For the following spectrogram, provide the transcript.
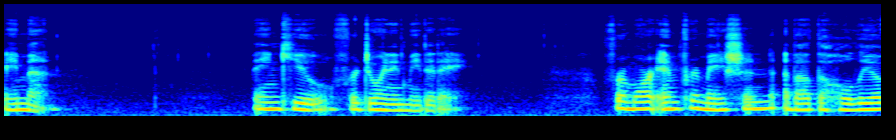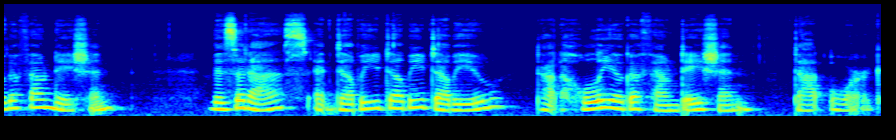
amen. Thank you for joining me today. For more information about the Holy Yoga Foundation, visit us at www.holyyogafoundation.org.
